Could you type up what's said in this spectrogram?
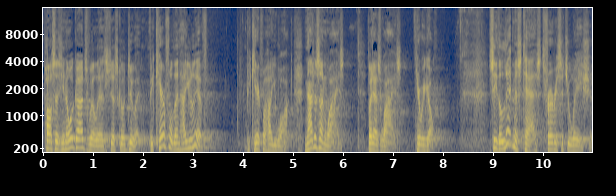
Paul says, you know what God's will is, just go do it. Be careful then how you live. Be careful how you walk. Not as unwise, but as wise. Here we go. See, the litmus test for every situation,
